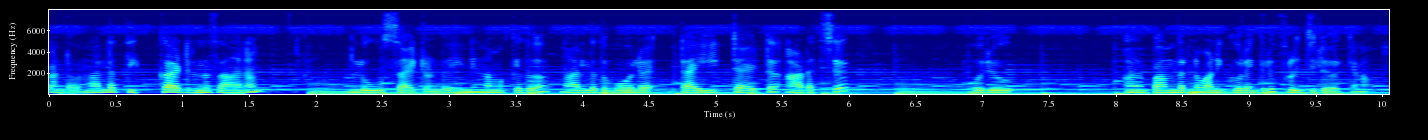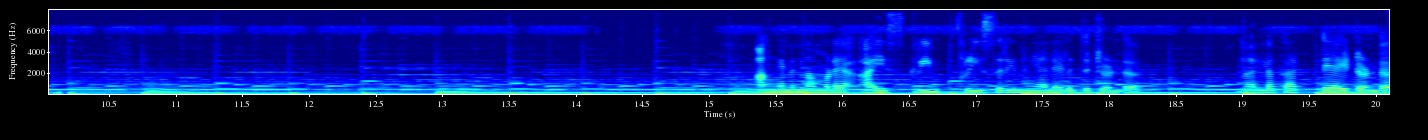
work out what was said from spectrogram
കണ്ടോ? നല്ല തിക്കായിട്ടിരുന്ന സാധനം ലൂസായിട്ടുണ്ട്. ഇനി നമുക്കിത് നല്ലതുപോലെ ടൈറ്റായിട്ട് അടച്ച് ഒരു പന്ത്രണ്ട് മണിക്കൂറെങ്കിലും ഫ്രിഡ്ജിൽ വെക്കണം. അങ്ങനെ നമ്മുടെ ഐസ്ക്രീം ഫ്രീസറിൽ നിന്ന് ഞാൻ എടുത്തിട്ടുണ്ട്. നല്ല കട്ടയായിട്ടുണ്ട്.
